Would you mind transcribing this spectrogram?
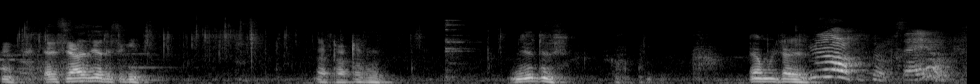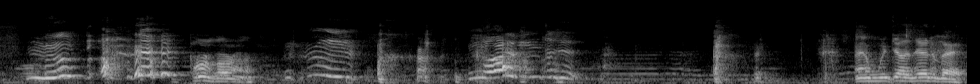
Deve ser azedo esse aqui. É pra quer ver. Meu Deus. É muito azedo. Nossa! Sério? Meu Deus! Porra! Nossa, é muito azedo. É muito azedo, velho.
